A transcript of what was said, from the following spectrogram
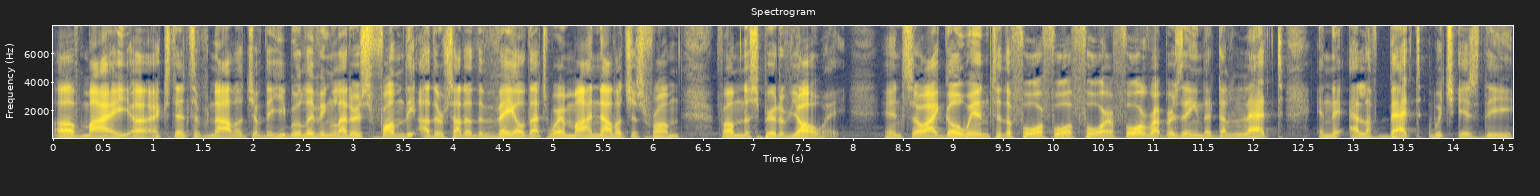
of my uh, extensive knowledge of the Hebrew living letters from the other side of the veil. That's where my knowledge is from, from the Spirit of Yahweh. And so I go into the 444, 4 representing the Dalet and the Aleph Bet, which is the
